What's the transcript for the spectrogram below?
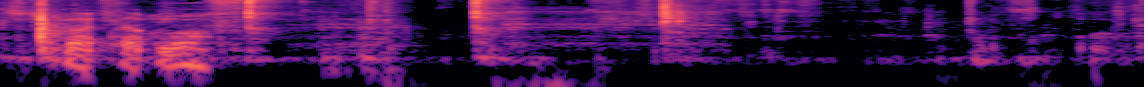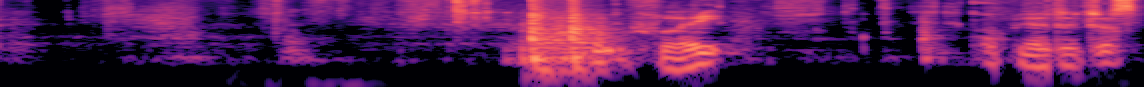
Just back that one off. hopefully I'll be able to just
